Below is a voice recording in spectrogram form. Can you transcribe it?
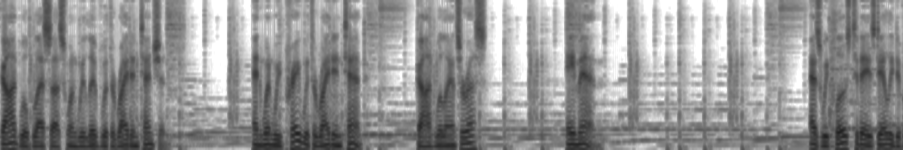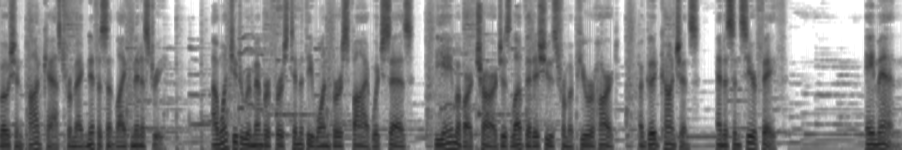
God will bless us when we live with the right intention. And when we pray with the right intent, God will answer us. Amen. As we close today's daily devotion podcast for Magnificent Life Ministry, I want you to remember 1 Timothy 1 verse 5 which says, The aim of our charge is love that issues from a pure heart, a good conscience, and a sincere faith. Amen.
